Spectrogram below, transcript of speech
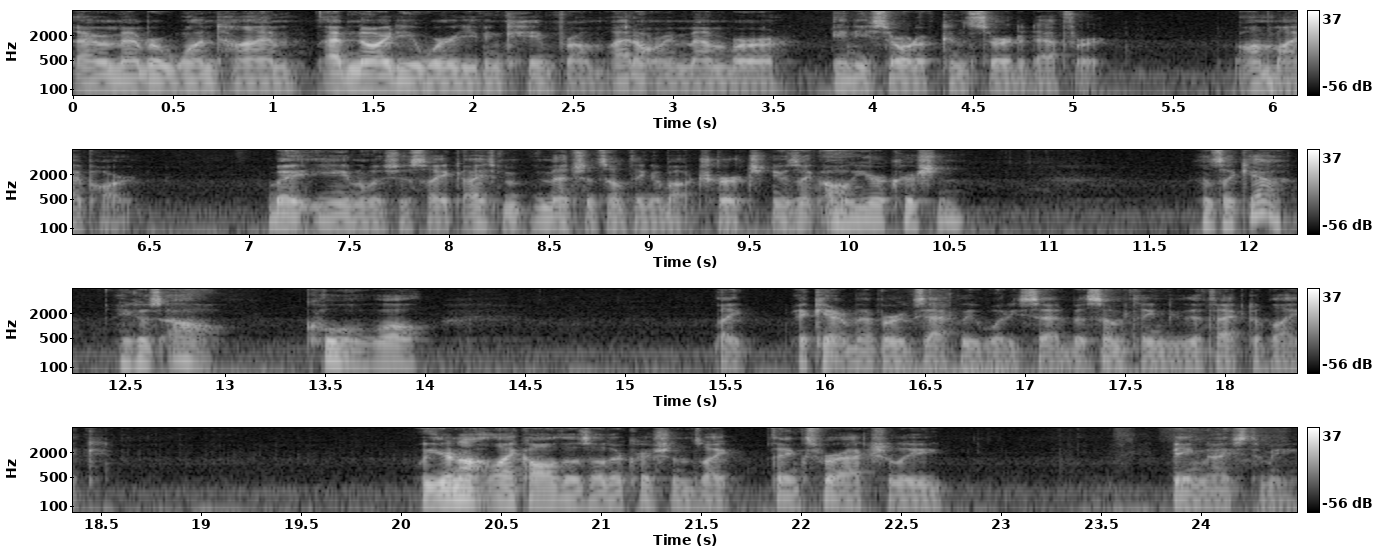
I remember one time, I have no idea where it even came from. I don't remember any sort of concerted effort on my part. But Ian was just like, I mentioned something about church. And he was like, Oh, you're a Christian? I was like, Yeah. And he goes, Oh, cool. Well, like, I can't remember exactly what he said, but something to the effect of like, Well, you're not like all those other Christians. Like, thanks for actually being nice to me.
